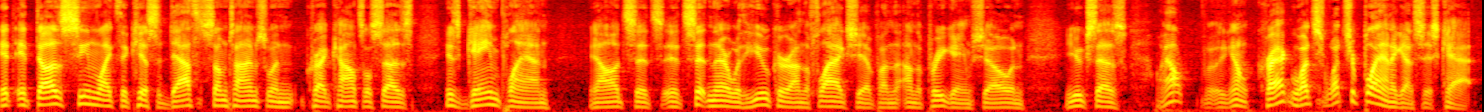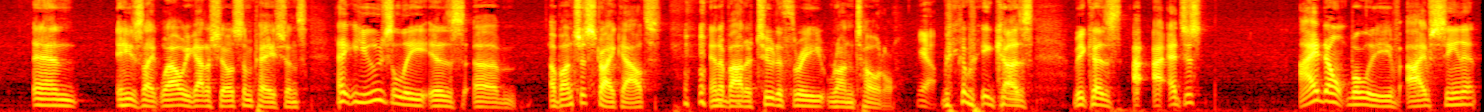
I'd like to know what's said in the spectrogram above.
It it does seem like the kiss of death sometimes when Craig Counsell says his game plan. You know, it's it's it's sitting there with Uecker on the flagship on the on the pregame show, and Uecker says, "Well, you know, Craig, what's what's your plan against this cat?" And he's like, "Well, we got to show some patience." That usually is um, a bunch of strikeouts and about a two to three run total. Yeah, because because I, I just I don't believe I've seen it.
